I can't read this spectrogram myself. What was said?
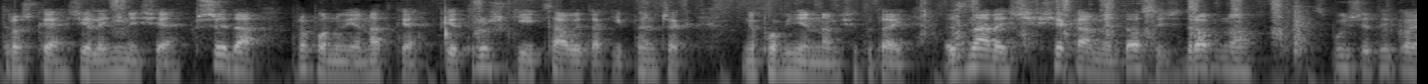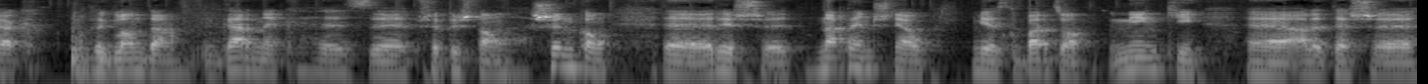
troszkę zieleniny się przyda. Proponuję natkę pietruszki, cały taki pęczek powinien nam się tutaj znaleźć. Siekamy dosyć drobno. Spójrzcie tylko jak wygląda garnek z przepyszną szynką. E, Ryż napęczniał, jest bardzo miękki, e, ale też e,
